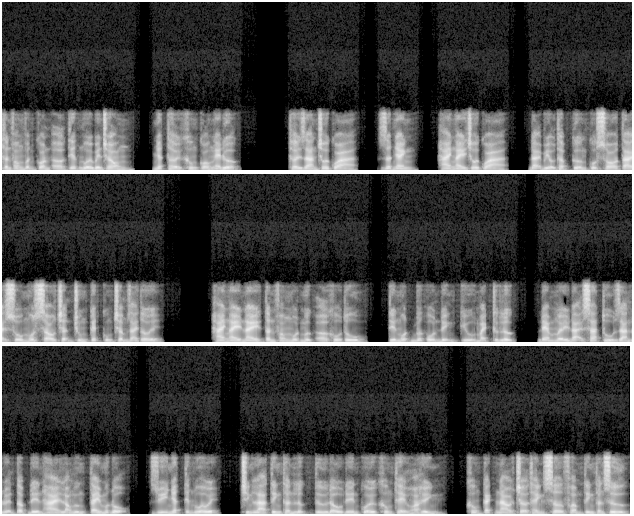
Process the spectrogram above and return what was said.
Thần phong vẫn còn ở tiếp nối bên trong, nhất thời không có nghe được. Thời gian trôi qua, rất nhanh, hai ngày trôi qua, đại biểu thập cường cuộc so tài số một sau trận chung kết cũng chậm rãi tới. Hai ngày này tần phong một mực ở khổ tu, tiến một bước ổn định cựu mạch thực lực, đem mấy đại sát thủ giản luyện tập đến hài lòng ứng tay mức độ, duy nhất tiếc nuối chính là tinh thần lực từ đầu đến cuối không thể hóa hình, không cách nào trở thành sơ phẩm tinh thần sư.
